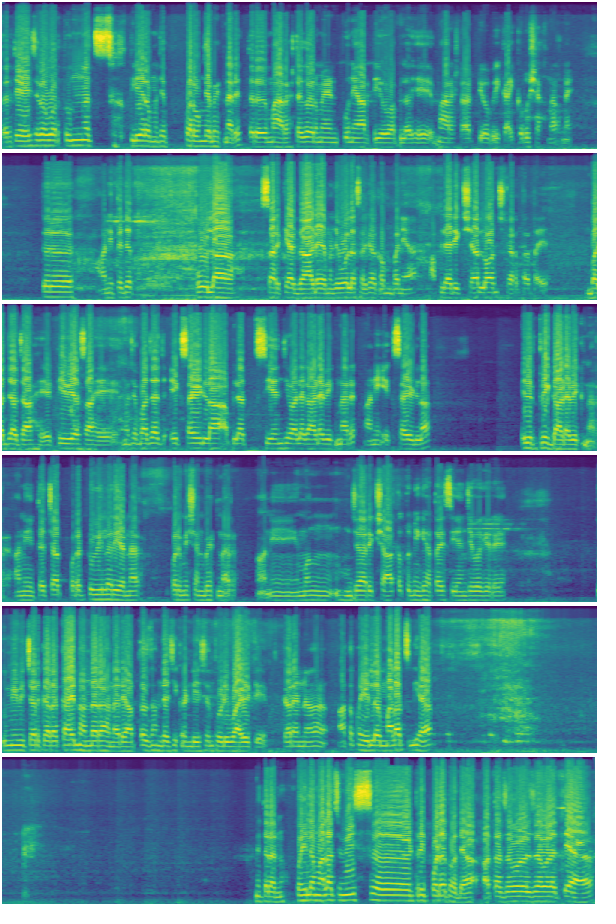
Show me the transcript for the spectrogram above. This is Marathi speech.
तर ते सगळं वरतूनच क्लिअर म्हणजे परवानग्या भेटणार आहेत. तर Maharashtra government Pune R T O आपलं हे महाराष्ट्र आर टी ओ काही करू शकणार नाही. तर आणि त्याच्यात ओला सारख्या गाड्या म्हणजे ओला सारख्या कंपन्या आपल्या रिक्षा लॉन्च करतात आहे. बजाज आहे टी व्ही एस आहे. म्हणजे बजाज एक साईडला आपल्या सीएनजी वाल्या गाड्या विकणार आणि एक साईडला इलेक्ट्रिक गाड्या विकणार आणि त्याच्यात परत टू व्हीलर येणार परमिशन भेटणार. आणि मग ज्या रिक्षा आता तुम्ही घेताय सीएनजी वगैरे तुम्ही विचार करा काय धंदा राहणार आहे. आताच धंद्याची कंडिशन थोडी वाईट आहे. कारण आता पहिलं मलाच घ्या. मित्रांनो पहिलं मलाच वीस ट्रिप पडत होत्या. आता जवळजवळ त्या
